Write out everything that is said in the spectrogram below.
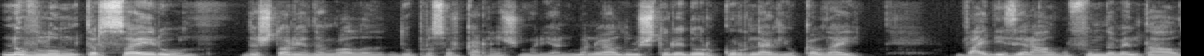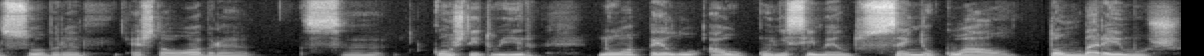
No volume terceiro da História de Angola do professor Carlos Mariano Manuel, o historiador Cornélio Caldei vai dizer algo fundamental sobre esta obra se constituir num apelo ao conhecimento sem o qual tombaremos.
